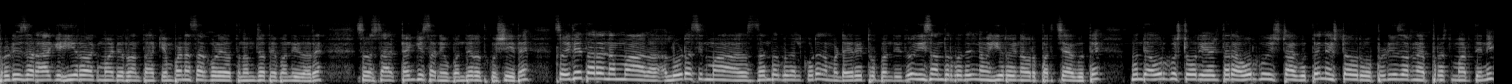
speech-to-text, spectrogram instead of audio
ಪ್ರೊಡ್ಯೂಸರ್ ಹಾಗೆ ಹೀರೋ ಆಗಿ ಮಾಡಿರುವಂತಹ ಕೆಂಪಣ್ಣ ಸರ್ ಕೂಡ ಇವತ್ತು ನಮ್ಮ ಜೊತೆ ಬಂದಿದ್ದಾರೆ. ಸೊ ಥ್ಯಾಂಕ್ ಯು ಸರ್ ನೀವು ಬಂದಿರೋದು ಖುಷಿ ಇದೆ. ಸೊ ಇದೇ ಥರ ನಮ್ಮ ಲೂಡೋ ಸಿನಿಮಾ ಸಂದರ್ಭದಲ್ಲಿ ಕೂಡ ನಮ್ಮ ಡೈರೆಕ್ಟರ್ ಬಂದಿದ್ರು. ಈ ಸಂದರ್ಭದಲ್ಲಿ ನಮ್ಮ ಹೀರೋಯಿನ್ ಅವರು ಪರಿಚಯ ಆಗುತ್ತೆ. ಮುಂದೆ ಅವ್ರಿಗೂ ಸ್ಟೋರಿ ಹೇಳ್ತಾರೆ. ಅವ್ರಿಗೂ ಇಷ್ಟ ಆಗುತ್ತೆ. ನೆಕ್ಸ್ಟ್ ಅವರು ಪ್ರೊಡ್ಯೂಸರ್ನ ಅಪ್ರೋಚ್ ಮಾಡ್ತೀನಿ.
